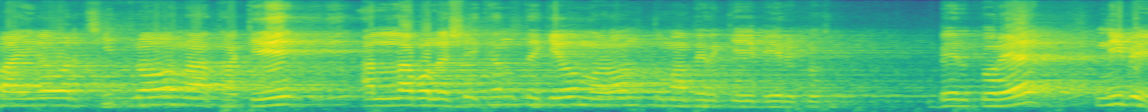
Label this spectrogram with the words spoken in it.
বাইরে ছিদ্র না থাকে, আল্লাহ বলে সেখান থেকেও মরণ তোমাদেরকে বের করে বের করে নিবে।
